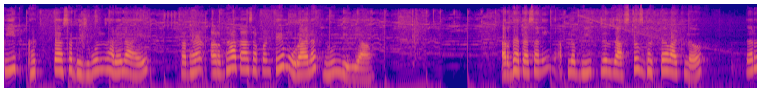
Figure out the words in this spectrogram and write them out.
पीठ घट्ट असं भिजवून झालेलं आहे. साधारण अर्धा तास आपण ते मुरायला ठेवून देऊया. अर्ध्या तासाने आपलं बीठ जर जास्तच घट्ट वाटलं तर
